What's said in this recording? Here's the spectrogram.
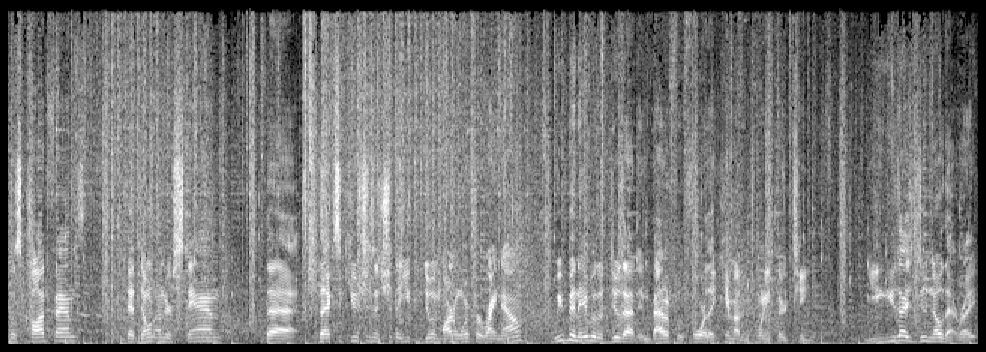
those COD fans that don't understand that the executions and shit that you can do in Modern Warfare right now, we've been able to do that in Battlefield 4 that came out in 2013. You, you guys do know that, right?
